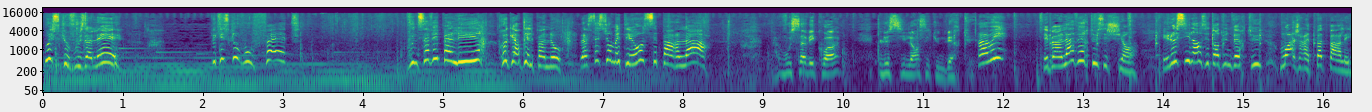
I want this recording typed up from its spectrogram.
Où est-ce que vous allez? Mais qu'est-ce que vous faites? Vous ne savez pas lire? Regardez le panneau. La station météo, c'est par là. Vous savez quoi? Le silence est une vertu. Ah oui? Eh ben, la vertu, c'est chiant. Et le silence étant une vertu, moi, j'arrête pas de parler.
